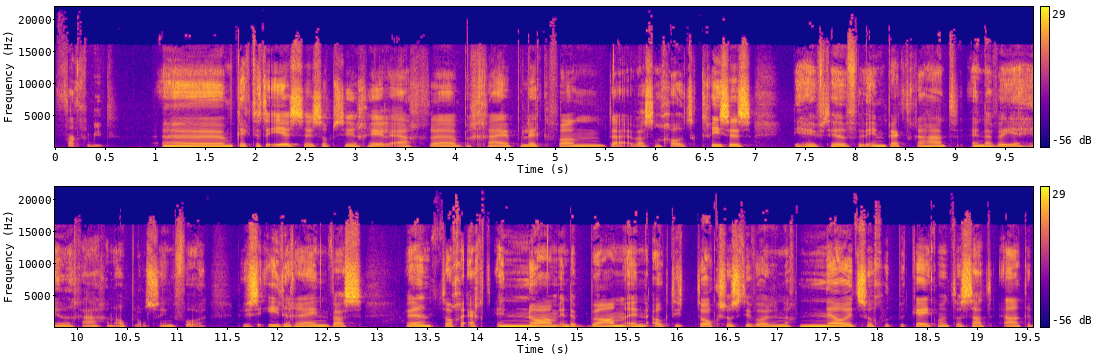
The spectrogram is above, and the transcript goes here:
vakgebied? Um, kijk, het eerste is op zich heel erg uh, begrijpelijk. Van, er was een grote crisis, die heeft heel veel impact gehad en daar wil je heel graag een oplossing voor. Dus iedereen was toch echt enorm in de ban. En ook die talkshows die worden nog nooit zo goed bekeken. Want er zat elke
